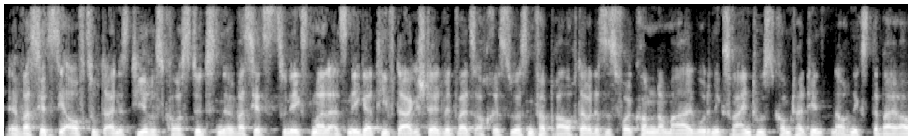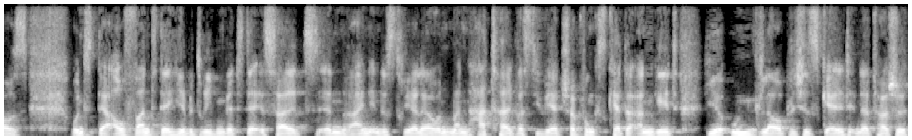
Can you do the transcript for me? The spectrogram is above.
äh, was jetzt die Aufzucht eines Tieres kostet, ne, was jetzt zunächst mal als negativ dargestellt wird, weil es auch Ressourcen verbraucht, aber das ist vollkommen normal. Wo du nichts reintust, kommt halt hinten auch nichts dabei raus. Und der Aufwand, der hier betrieben wird, der ist halt ein rein industrieller und man hat halt, was die Wertschöpfungskette angeht, hier unglaubliches Geld in der Tasche,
